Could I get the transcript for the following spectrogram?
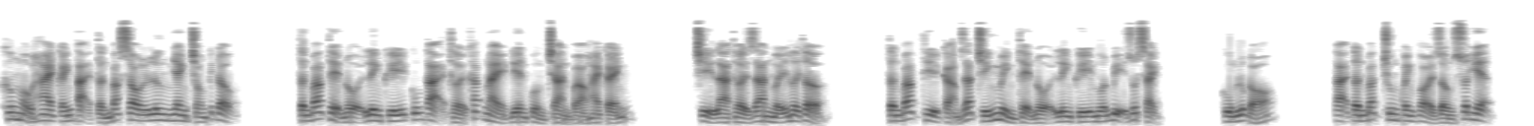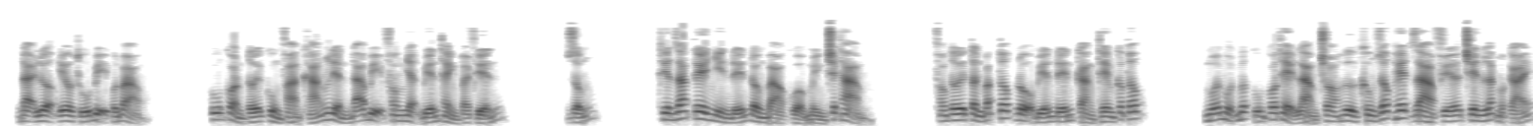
Không màu hai cánh tại tần bắc sau lưng nhanh chóng kích động. Tần bắc thể nội linh khí cũng tại thời khắc này điên cuồng tràn vào hai cánh. Chỉ là thời gian mấy hơi thở Tân bắc thì cảm giác chính mình thể nội linh khí muốn bị rút sạch. Cùng lúc đó, tại tân bắc chung quanh vòi rồng xuất hiện. Đại lượng yêu thú bị cuốn vào. Cũng còn tới cùng phản kháng liền đã bị phong nhận biến thành vài phiến. Giống. Thiên giác tê nhìn đến đồng bào của mình chết thảm. Phóng tới tân bắc tốc độ biến đến càng thêm cấp tốc. Mỗi một bước cũng có thể làm cho hư không dốc hết ra phía trên lắp một cái.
